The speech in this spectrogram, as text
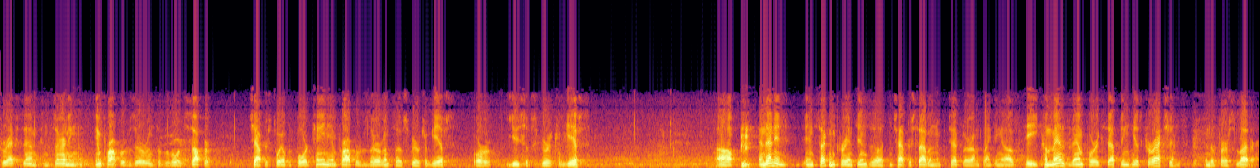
corrects them concerning improper observance of the Lord's Supper. Chapters 12 to 14, improper observance of spiritual gifts or use of spiritual gifts. Uh, and then in in Second Corinthians, uh, chapter seven in particular, I'm thinking of, he commends them for accepting his corrections in the first letter,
